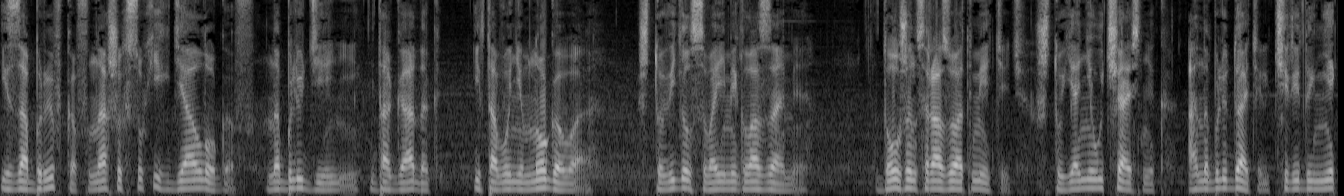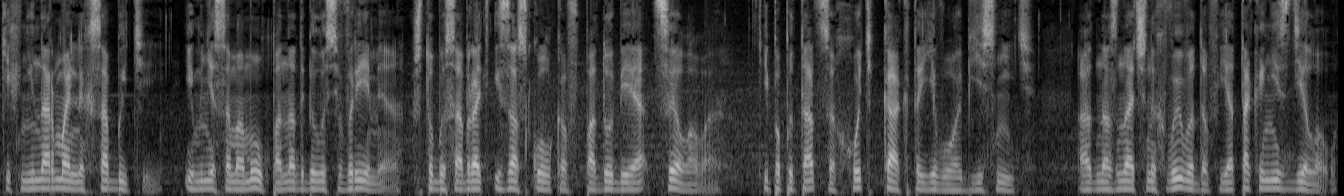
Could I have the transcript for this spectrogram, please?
из обрывков наших сухих диалогов, наблюдений, догадок и того немногого, что видел своими глазами. Должен сразу отметить, что я не участник, а наблюдатель череды неких ненормальных событий, и мне самому понадобилось время, чтобы собрать из осколков подобие целого и попытаться хоть как-то его объяснить. Однозначных выводов я так и не сделал,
